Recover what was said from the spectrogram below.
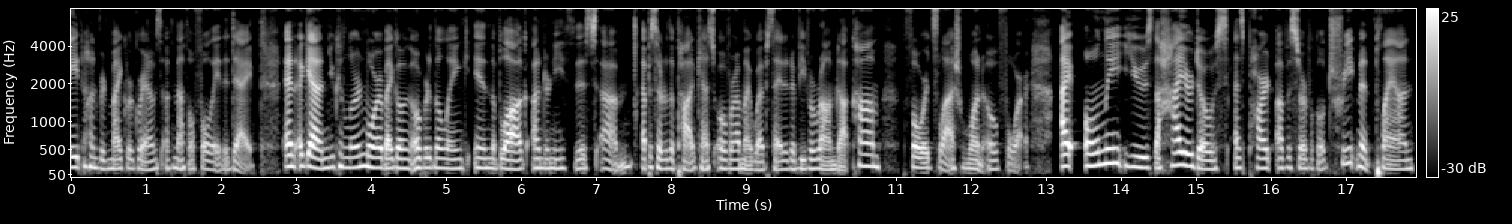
800 micrograms of methylfolate a day. And again, you can learn more by going over to the link in the blog underneath this um, episode of the podcast over on my website at avivaromm.com forward slash 104. I only use the higher dose as part of a cervical treatment plan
